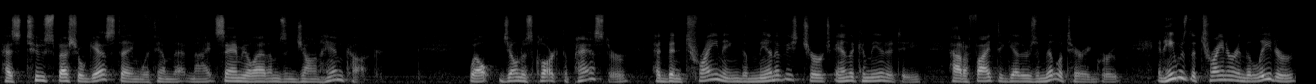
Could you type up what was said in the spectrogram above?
has two special guests staying with him that night Samuel Adams and John Hancock. Well, Jonas Clark, the pastor, had been training the men of his church and the community how to fight together as a military group. And he was the trainer and the leader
